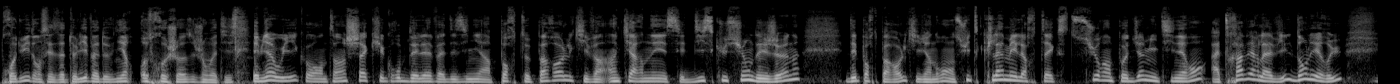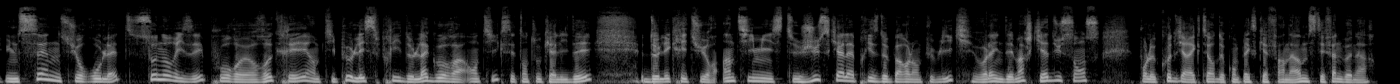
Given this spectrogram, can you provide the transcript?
produit dans ces ateliers va devenir autre chose, Jean-Baptiste? Eh bien oui, Corentin, chaque groupe d'élèves a désigné un porte-parole qui va incarner ces discussions des jeunes, des porte-paroles qui viendront ensuite clamer leur texte sur un podium itinérant à travers la ville, dans les rues, une scène sur roulette, sonorisée pour euh, recréer un petit peu l'esprit de l'agora antique, c'est en tout cas l'idée, de l'écriture intimiste jusqu'à la prise de parole en public. Voilà une démarche qui a du sens pour le co-directeur de Complexe Cafarnaum, Stéphane Bonnard.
